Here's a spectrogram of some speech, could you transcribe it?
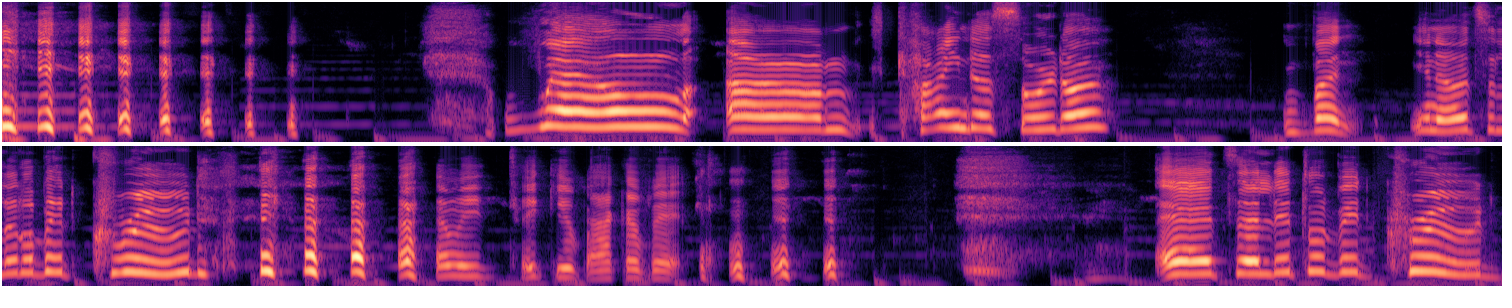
well, um, kinda, sorta. But, you know, it's a little bit crude. Let me take you back a bit. it's a little bit crude,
